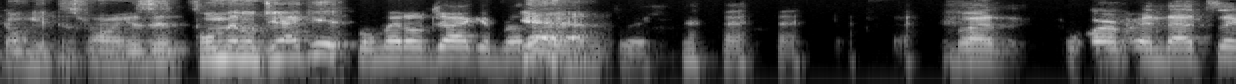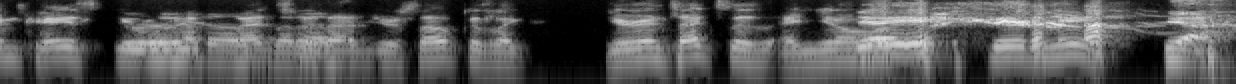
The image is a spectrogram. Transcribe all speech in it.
Don't get this wrong. Is it Full Metal Jacket? Full Metal Jacket, brother. Yeah. But or in that same case, you would have to Yeah, answer that yourself because, like, you're in Texas and you don't Yeah, look yeah. like a to me. Yeah.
